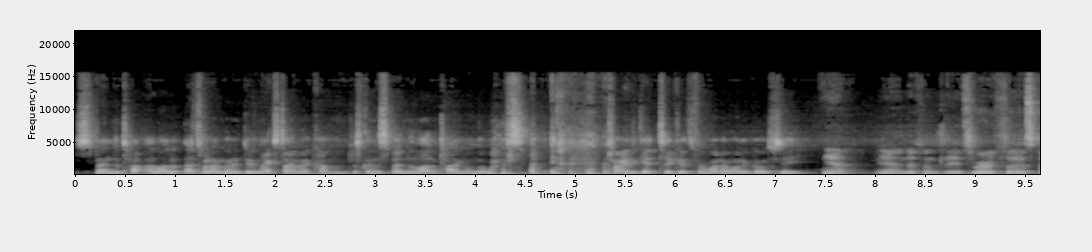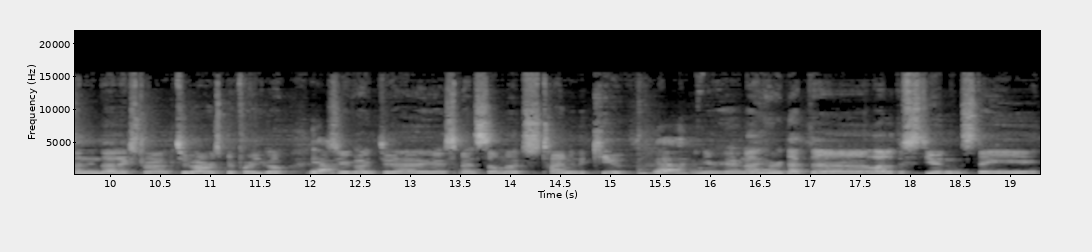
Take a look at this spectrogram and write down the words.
spend a, lot of. That's what I'm going to do next time I come. I'm just going to spend a lot of time on the website trying to get tickets for what I want to go see. Yeah, yeah, definitely. It's worth uh, spending that extra two hours before you go. Yeah. 'Cause you're going to uh, spend so much time in the queue Yeah, when you're here. And I heard that uh, a lot of the students they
